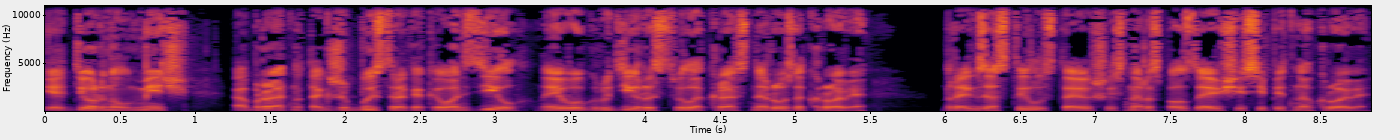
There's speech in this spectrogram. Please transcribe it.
Я дернул меч обратно так же быстро, как и вонзил. На его груди расцвела красная роза крови. Дрейк застыл, уставившись на расползающееся пятно крови.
